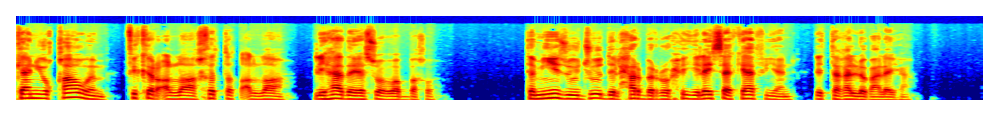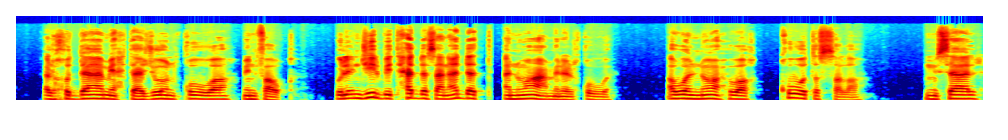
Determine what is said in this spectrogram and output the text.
كان يقاوم فكر الله خطة الله. لهذا يسوع وبخه. تمييز وجود الحرب الروحية ليس كافيا للتغلب عليها. الخدام يحتاجون قوة من فوق. والإنجيل بيتحدث عن عدة أنواع من القوة. أول نوع هو قوة الصلاة. مثال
